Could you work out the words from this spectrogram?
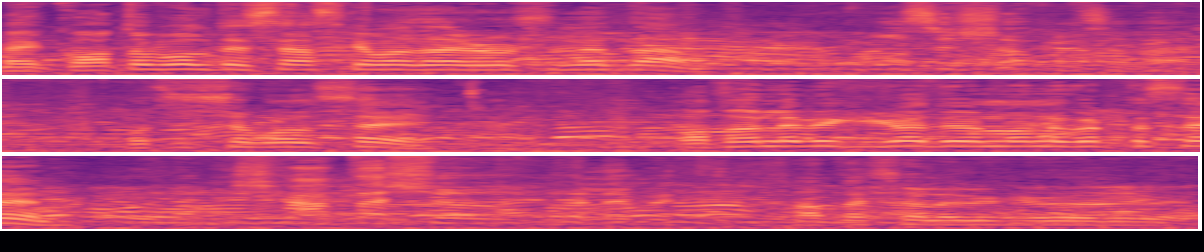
ভাই কত বলতেছে আজকে বাজারে রসুনের দাম? পঁচিশশো বলছে ভাই। পঁচিশশো বলছে? কত হলে বিক্রি করে দেবেন মনে করতেছেন? সাতাশশো হলে সাতাশ হলে বিক্রি করে দেবেন।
